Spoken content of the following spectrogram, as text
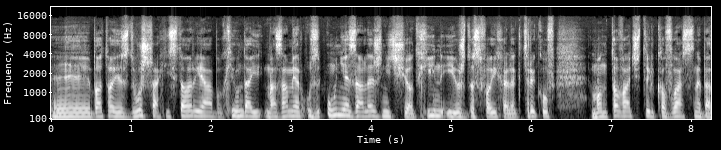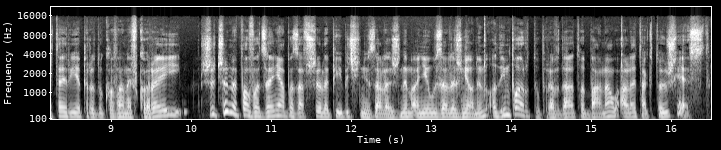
Yy, bo to jest dłuższa historia, bo Hyundai ma zamiar uniezależnić się od Chin i już do swoich elektryków montować tylko własne baterie produkowane w Korei. Życzymy powodzenia, bo zawsze lepiej być niezależnym, a nie uzależnionym od importu, prawda? To banał, ale tak to już jest.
